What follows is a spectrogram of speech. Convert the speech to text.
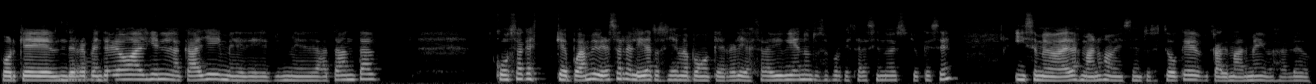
Porque de repente veo a alguien en la calle y me, me da tanta cosa que, que puedan vivir esa realidad, entonces ya me pongo qué realidad estará viviendo, entonces por qué estar haciendo eso, yo qué sé, y se me va de las manos a veces, entonces tengo que calmarme y bajarle dos.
